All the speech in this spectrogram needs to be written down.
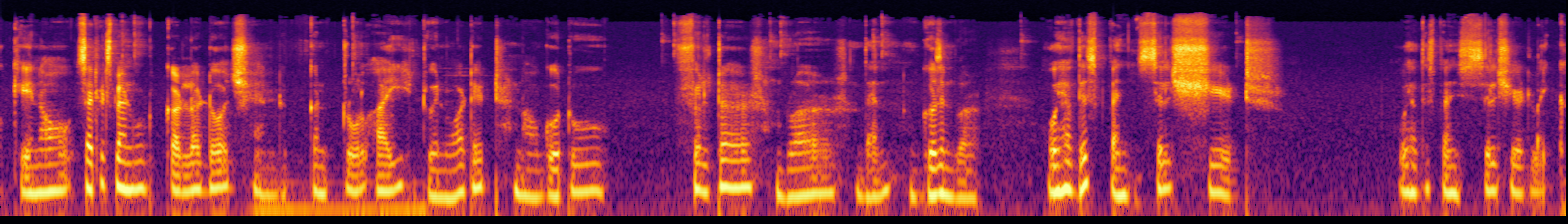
Okay now set its blend mode color dodge and control I to invert it. Now go to filter blur then Gaussian blur. We have this pencil shade we have this pencil shade like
